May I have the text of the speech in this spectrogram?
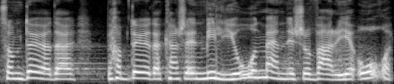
som dödar, dödar kanske en miljon människor varje år.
